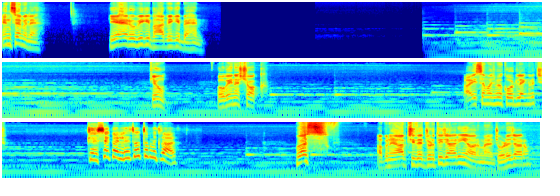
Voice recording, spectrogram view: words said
इनसे मिले। ये है रूबी की भाभी की बहन। क्यों? हो गई ना शौक। आई समझ में कोड लैंग्वेज? कैसे कर लेते हो तुम इकरार? बस अपने आप चीज़ें जुड़ती जा रही हैं और मैं जोड़े जा रहा हूँ।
